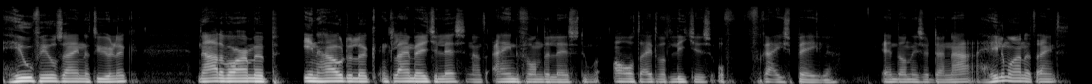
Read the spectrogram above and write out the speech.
heel veel zijn natuurlijk. Na de warm-up inhoudelijk een klein beetje les. En aan het einde van de les doen we altijd wat liedjes of vrij spelen. En dan is er daarna helemaal aan het eind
